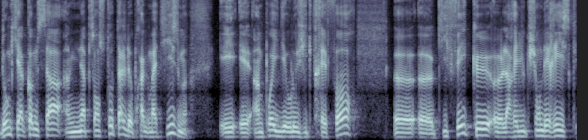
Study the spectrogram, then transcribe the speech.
Donc il y a comme ça une absence totale de pragmatisme et, et un poids idéologique très fort qui fait que la réduction des risques,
